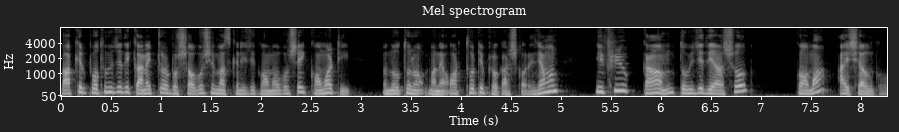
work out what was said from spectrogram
বাক্যের প্রথমে যদি কানেক্টর বসে, অবশ্যই মাঝখানে একটি কমা বসে কমাটি নতুন মানে অর্থটি প্রকাশ করে। যেমন ইফ ইউ কাম তুমি যদি আসো comma I shall go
